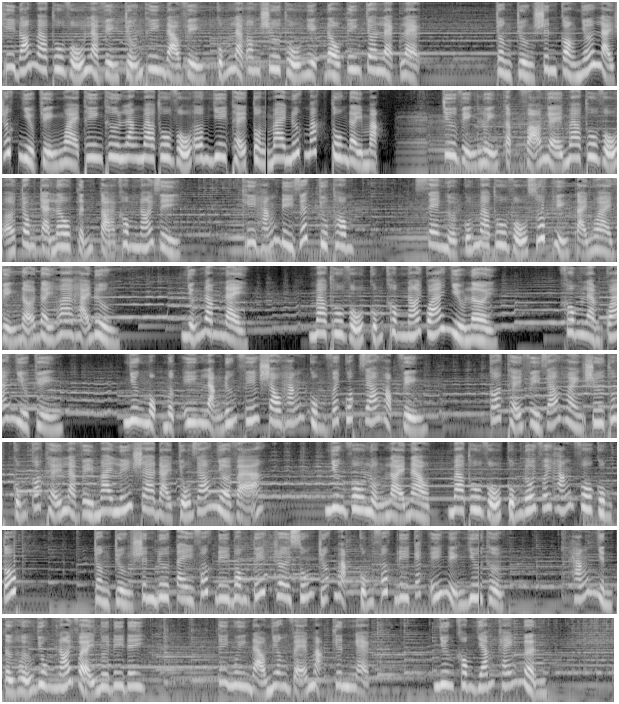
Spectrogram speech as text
Khi đó Mao Thu Vũ là viện trưởng thiên đạo viện, Cũng là ân sư thụ nghiệp đầu tiên cho Lạc Lạc. Trần Trường Sinh còn nhớ lại rất nhiều chuyện ngoài thiên thư lăng Mao Thu Vũ ôm di thể tuần mai nước mắt tuôn đầy mặt. Chư viện luyện tập võ nghệ Mao Thu Vũ ở trong trà lâu tĩnh tọa không nói gì. Khi hắn đi giết Chu Thông, Xe ngựa của Mao Thu Vũ xuất hiện tại ngoài viện nở đầy hoa hải đường. Những năm này, Mao Thu Vũ cũng không nói quá nhiều lời, Không làm quá nhiều chuyện. Nhưng một mực yên lặng đứng phía sau hắn cùng với quốc giáo học viện có thể vì giáo hoàng sư thúc cũng có thể là vì Mai Lý Sa đại chủ giáo nhờ vả. Nhưng vô luận loại nào, Mao Thu Vũ cũng đối với hắn vô cùng tốt. Trần Trường Sinh đưa tay phớt đi bông tuyết rơi xuống trước mặt cũng phớt đi các ý niệm dư thường Hắn nhìn từ hữu dung nói vậy ngươi đi đi. Ti Nguyên đạo nhân vẽ mặt kinh ngạc Nhưng không dám kháng mệnh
